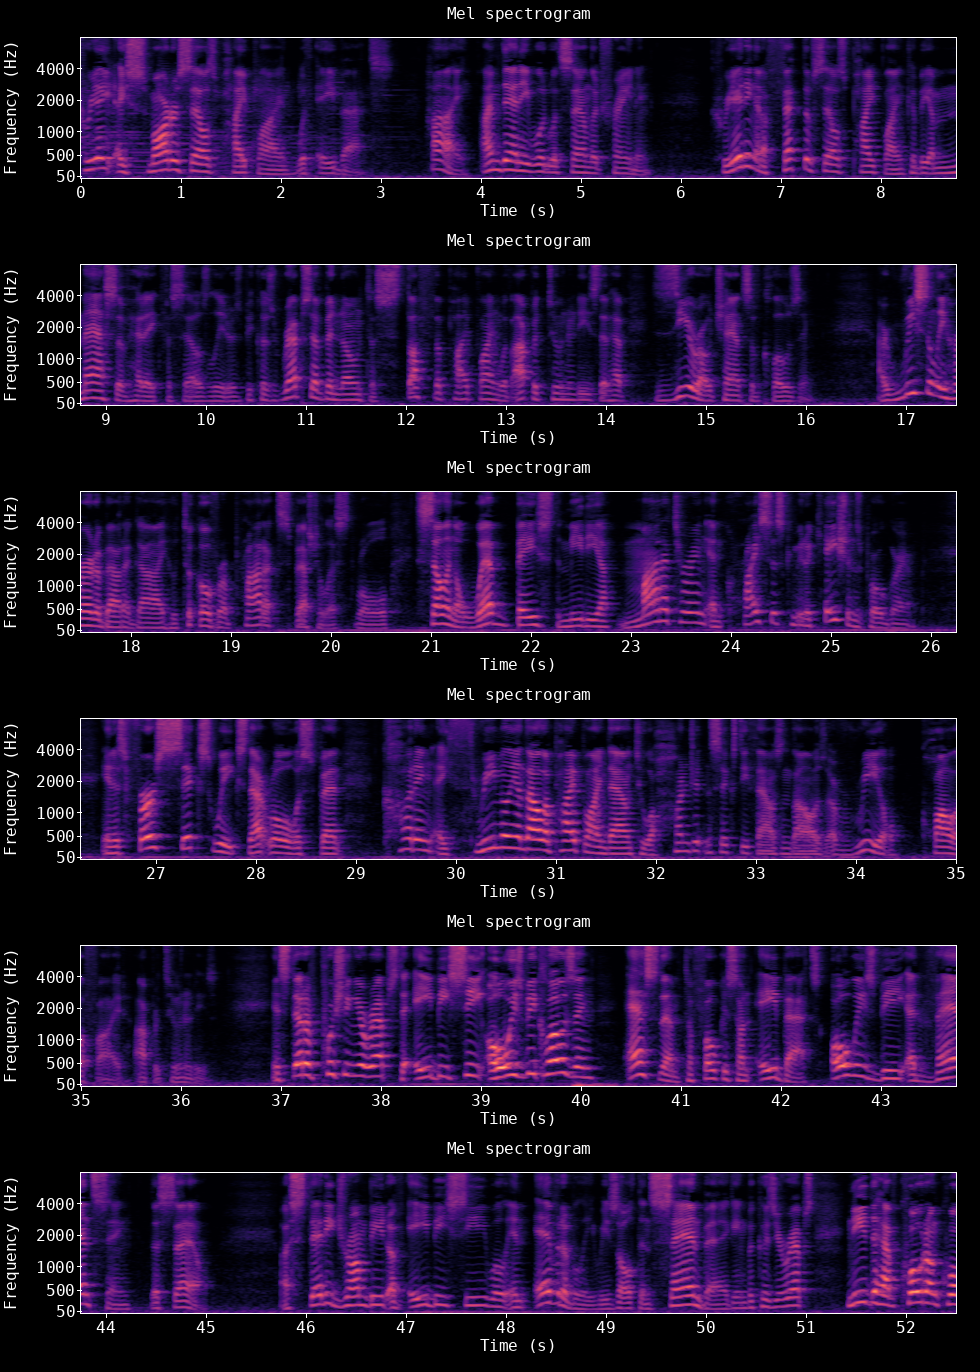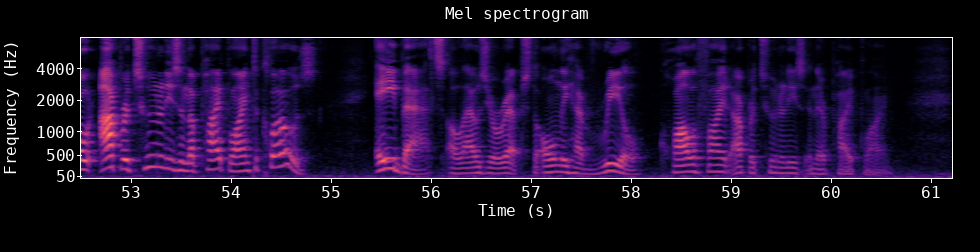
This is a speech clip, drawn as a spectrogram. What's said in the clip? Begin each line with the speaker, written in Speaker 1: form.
Speaker 1: Create a smarter sales pipeline with ABATS. Hi, I'm Danny Wood with Sandler Training. Creating an effective sales pipeline can be a massive headache for sales leaders because reps have been known to stuff the pipeline with opportunities that have zero chance of closing. I recently heard about a guy who took over a product specialist role selling a web based media monitoring and crisis communications program. In his first six weeks, that role was spent cutting a $3 million pipeline down to $160,000 of real qualified opportunities. Instead of pushing your reps to ABC, always be closing, ask them to focus on ABATs, always be advancing the sale. A steady drumbeat of ABC will inevitably result in sandbagging because your reps need to have quote unquote opportunities in the pipeline to close. ABATS allows your reps to only have real qualified opportunities in their pipeline.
